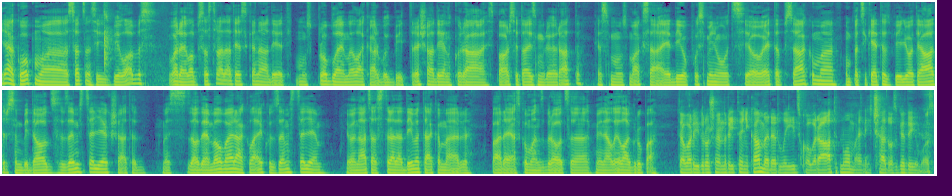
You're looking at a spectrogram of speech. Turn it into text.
Jā, kopumā sacensības bija labas. Varēja labi sastrādāties kanādieti. Mums problēma lielākā varbūt bija trešā diena, kurā es pārsitu aizmugurēju ratu, kas mums maksāja 2,5 minūtes jau etapas sākumā. Un pat cik etapas bija ļoti ātras un bija daudz zemesceļu iekšā, tad mēs zaudējām vēl vairāk laika uz zemesceļiem, jo nācās strādāt divatā, kamēr pārējās komandas brauca vienā lielā grupā. Tev arī droši vien riteņa kamera ir līdzi, ko var ātri nomainīt šādos gadījumos.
